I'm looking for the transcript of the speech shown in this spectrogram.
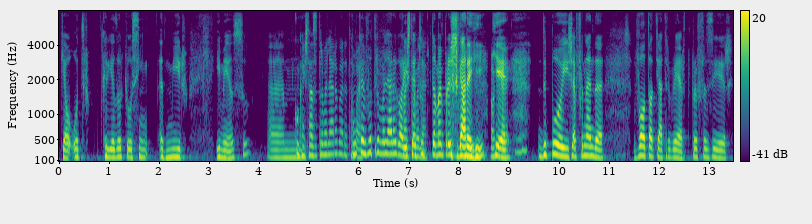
que é outro criador que eu assim admiro imenso. Um, com quem estás a trabalhar agora também? Com quem vou trabalhar agora. Vais Isto trabalhar. é tudo também para chegar aí, okay. que é depois a Fernanda volta ao Teatro Aberto para fazer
